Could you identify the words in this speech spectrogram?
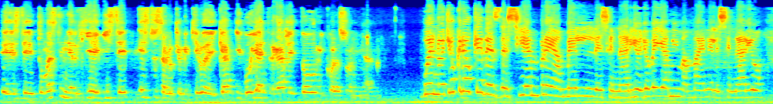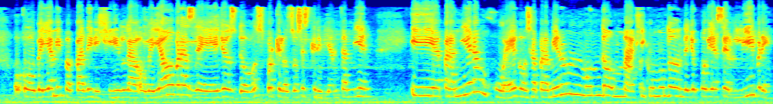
este, tomaste energía y viste, esto es a lo que me quiero dedicar y voy a entregarle todo mi corazón y mi alma? Bueno, yo creo que desde siempre amé el escenario. Yo veía a mi mamá en el escenario o, veía a mi papá dirigirla o veía obras de ellos dos, porque los dos escribían también. Y eh, para mí era un juego, o sea, para mí era un mundo mágico, un mundo donde yo podía ser libre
